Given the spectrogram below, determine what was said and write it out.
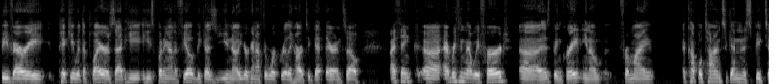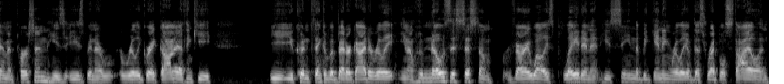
be very picky with the players that he he's putting on the field because you know you're gonna have to work really hard to get there. And so i think uh, everything that we've heard uh, has been great. You know from my a couple times getting to speak to him in person he's he's been a really great guy. I think he you, you couldn't think of a better guy to really, you know, who knows this system very well. He's played in it. He's seen the beginning really of this Red Bull style, and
